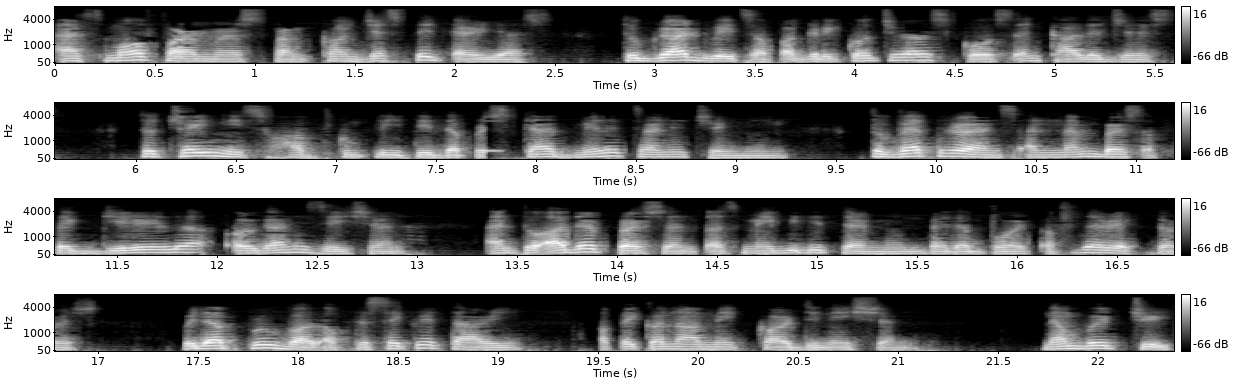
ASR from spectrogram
and small farmers from congested areas, to graduates of agricultural schools and colleges, to trainees who have completed the prescribed military training, to veterans and members of the guerrilla organization, and to other persons as may be determined by the Board of Directors with the approval of the Secretary of Economic Coordination. Number 3.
